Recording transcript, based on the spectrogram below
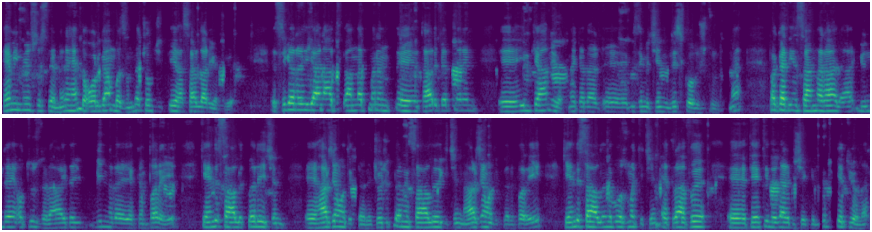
hem immün sistemine hem de organ bazında çok ciddi hasarlar yapıyor. E, sigarayı yani artık anlatmanın, e, tarif etmenin e, imkanı yok. Ne kadar bizim için risk oluşturduğuna. Fakat insanlar hala günde 30 lira, ayda 1000 liraya yakın parayı kendi sağlıkları için harcamadıkları, çocukların sağlığı için harcamadıkları parayı kendi sağlığını bozmak için etrafı e, tehdit eder bir şekilde tüketiyorlar.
